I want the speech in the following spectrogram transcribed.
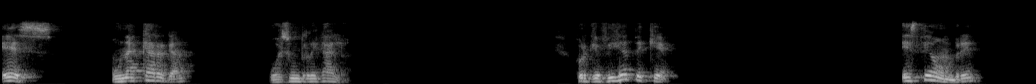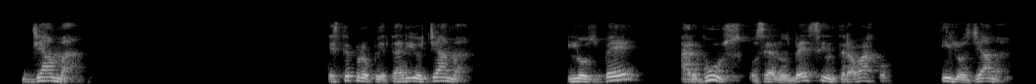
es una carga o es un regalo. Porque fíjate que este hombre llama, este propietario llama, los ve argus, o sea, los ve sin trabajo y los llama.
